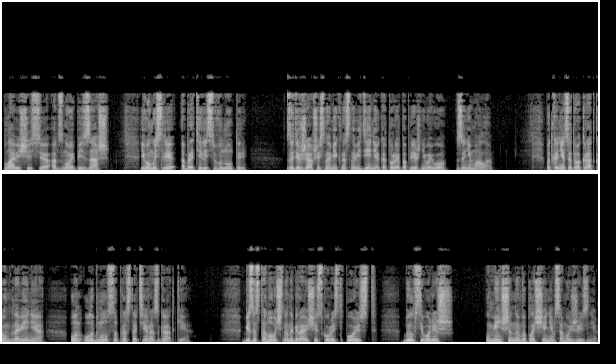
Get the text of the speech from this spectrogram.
плавящийся от зноя пейзаж, Его мысли обратились внутрь, задержавшись на миг на сновидение, которое по-прежнему его занимало. Под конец этого краткого мгновения он улыбнулся простоте разгадки. Безостановочно набирающий скорость поезд был всего лишь уменьшенным воплощением самой жизни.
